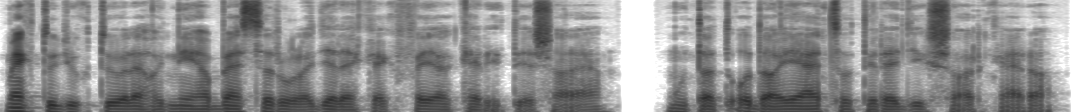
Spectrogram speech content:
Megtudjuk tőle, hogy néha beszorul a gyerekek feje a kerítés alá. Mutat oda a játszótér egyik sarkára.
